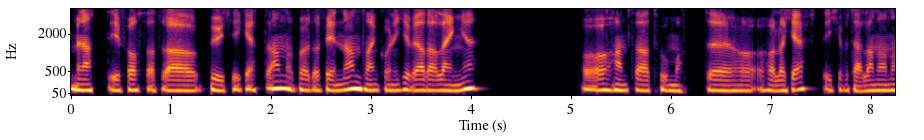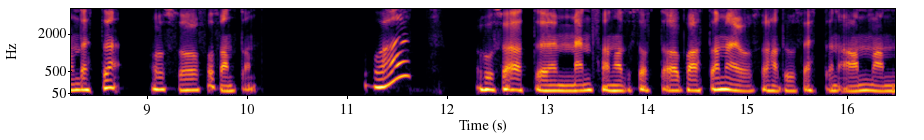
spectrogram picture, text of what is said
men at de fortsatt var på utkikk etter han og prøvde å finne han, så han kunne ikke være der lenge. Og han sa at hun måtte holde kjeft, ikke fortelle noen om dette, og så forsvant han. What? Og hun sa at eh, mens han hadde stått der og prata med henne, så hadde hun sett en annen mann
